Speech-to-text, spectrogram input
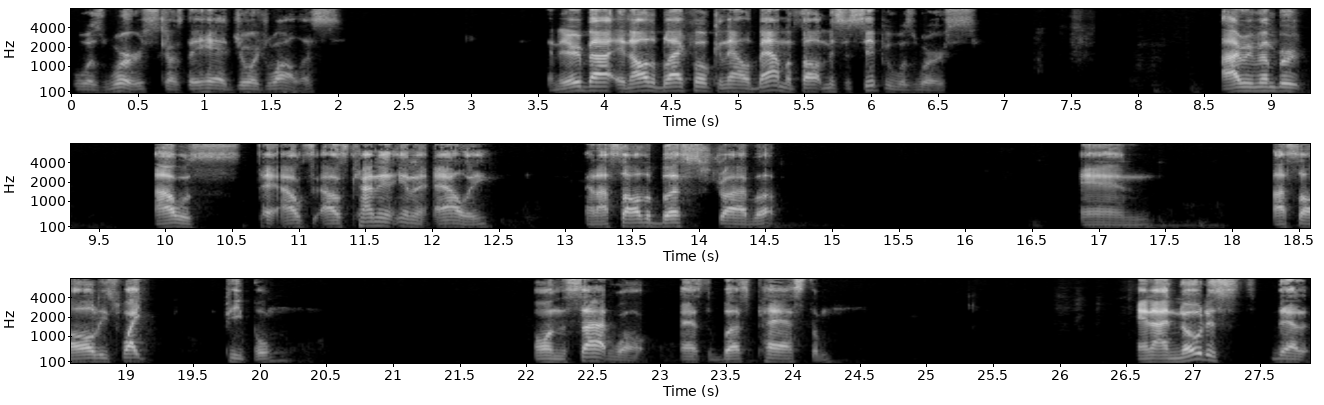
was worse because they had George Wallace, and everybody and all the black folk in Alabama thought Mississippi was worse. I remember I was I was I was kind of in an alley, and I saw the bus drive up, and I saw all these white people on the sidewalk as the bus passed them, and I noticed that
